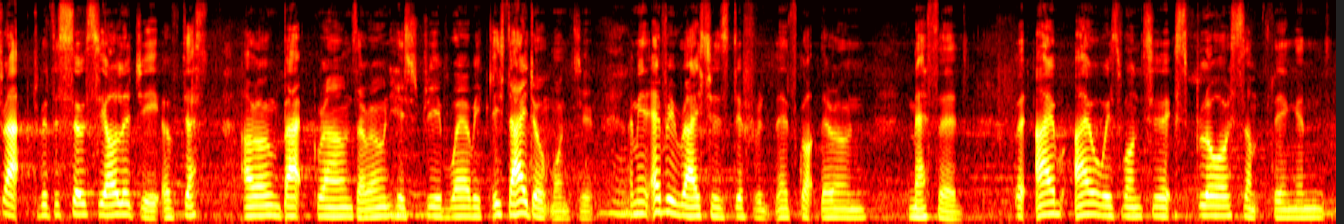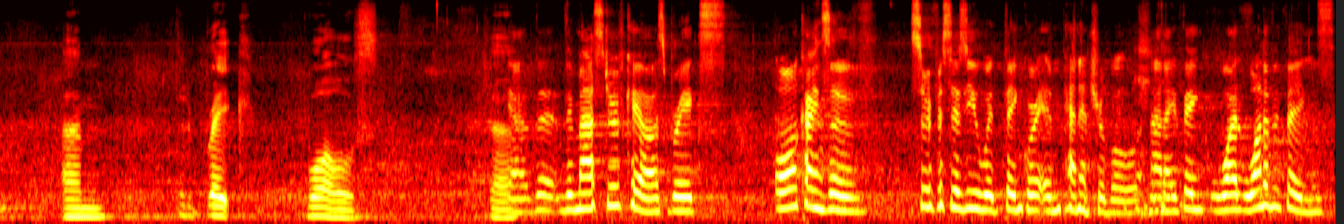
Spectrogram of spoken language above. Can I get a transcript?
trapped with the sociology of just our own backgrounds, our own history of where we, at least I don't want to. I mean, every writer is different, they've got their own method. But I, I always want to explore something and um, sort of break walls. So- Yeah, the, the Master of Chaos breaks all kinds of surfaces you would think were impenetrable. and I think one, one of the things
